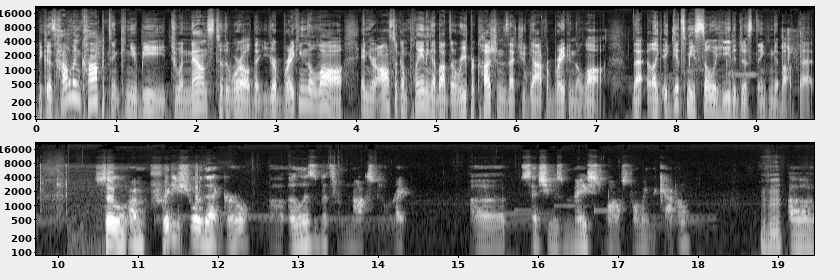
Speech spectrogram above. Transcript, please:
because how incompetent can you be to announce to the world that you're breaking the law and you're also complaining about the repercussions that you got for breaking the law that like it gets me so heated just thinking about that So I'm pretty sure that girl, uh, Elizabeth from Knoxville, right? Uh, said she was maced while storming the Capitol. mm-hmm. Uh,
